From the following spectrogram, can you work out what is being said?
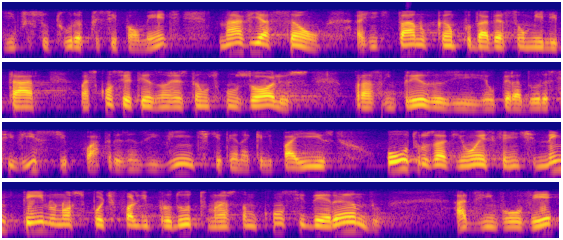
de infraestrutura principalmente. Na aviação, a gente está no campo da aviação militar, mas com certeza nós já estamos com os olhos para as empresas e operadoras civis, tipo a 320 que tem naquele país, outros aviões que a gente nem tem no nosso portfólio de produto, mas nós estamos considerando a desenvolver.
